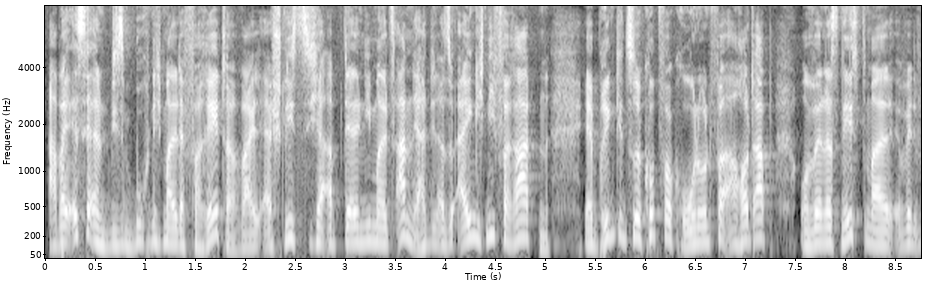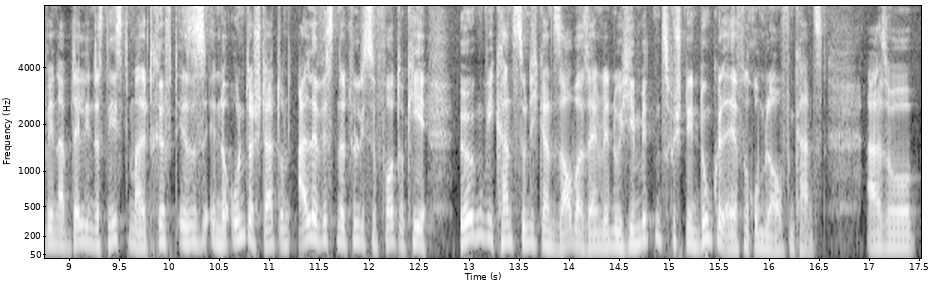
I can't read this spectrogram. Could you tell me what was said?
Aber er ist ja in diesem Buch nicht mal der Verräter, weil er schließt sich ja Abdel niemals an. Er hat ihn also eigentlich nie verraten. Er bringt ihn zur Kupferkrone und haut ab. Und wenn das nächste Mal, wenn, wenn Abdel ihn das nächste Mal trifft, ist es in der Unterstadt und alle wissen natürlich sofort, okay, irgendwie kannst du nicht ganz sauber sein, wenn du hier mitten zwischen den Dunkelelfen rumlaufen kannst. Also,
